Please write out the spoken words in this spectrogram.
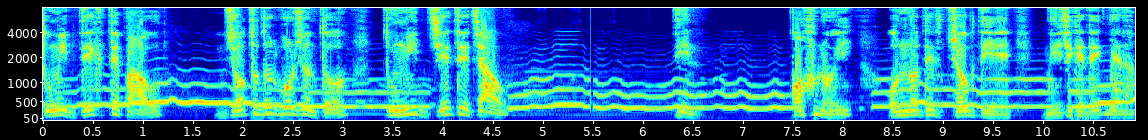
তুমি দেখতে পাও, যত দূর পর্যন্ত তুমি যেতে চাও। তিন কখনোই অন্যদের চোখ দিয়ে নিজেকে দেখবে না।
